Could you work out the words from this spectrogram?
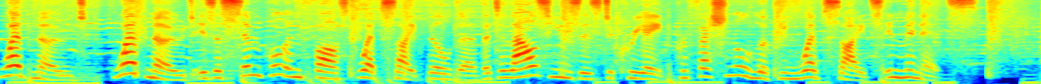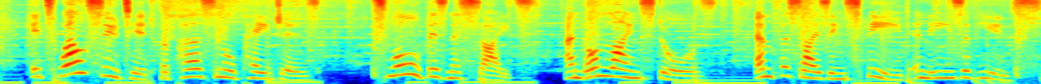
Webnode. Webnode is a simple and fast website builder that allows users to create professional-looking websites in minutes. It's well suited for personal pages, small business sites, and online stores, emphasizing speed and ease of use.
